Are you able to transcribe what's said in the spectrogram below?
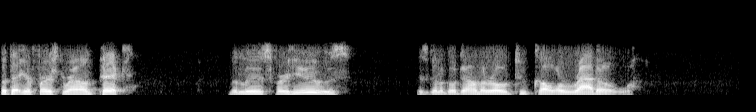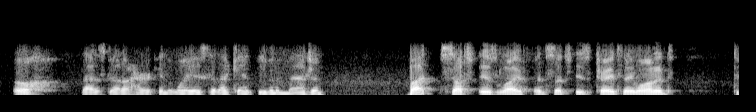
but that your first round pick the lose for Hughes is going to go down the road to Colorado. Oh, that has got to hurt in ways that I can't even imagine. But such is life and such is trades. They wanted to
